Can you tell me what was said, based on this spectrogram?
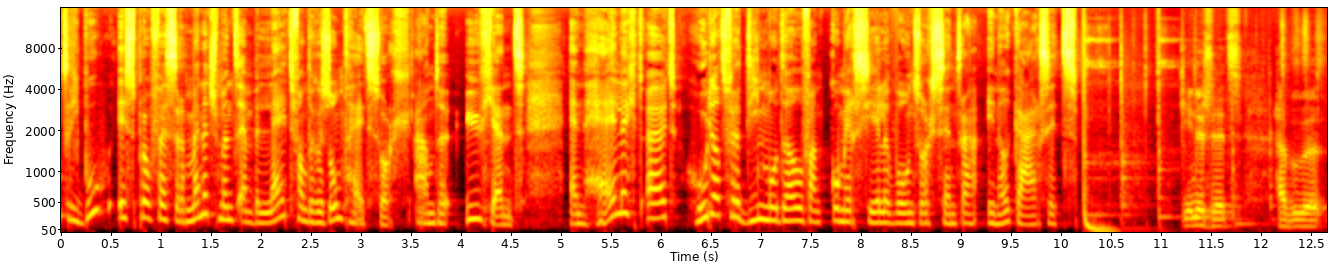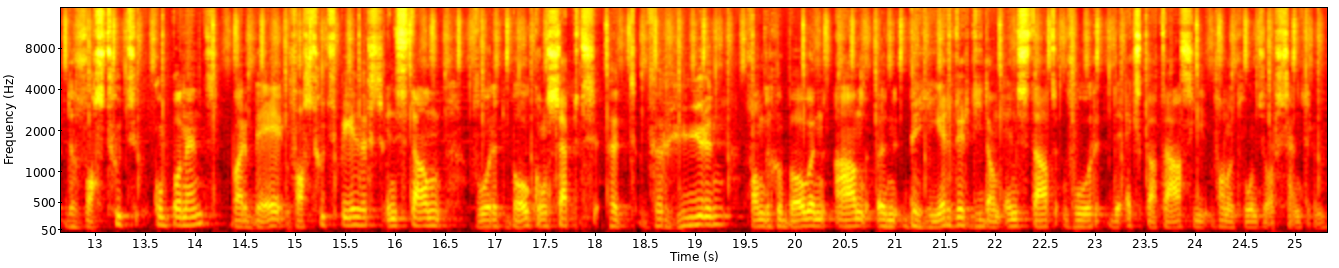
Tribou is professor management en beleid van de gezondheidszorg aan de UGent. En hij legt uit hoe dat verdienmodel van commerciële woonzorgcentra in elkaar zit. Enerzijds hebben we de vastgoedcomponent, waarbij vastgoedspelers instaan voor het bouwconcept, het verhuren van de gebouwen aan een beheerder die dan instaat voor de exploitatie van het woonzorgcentrum.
